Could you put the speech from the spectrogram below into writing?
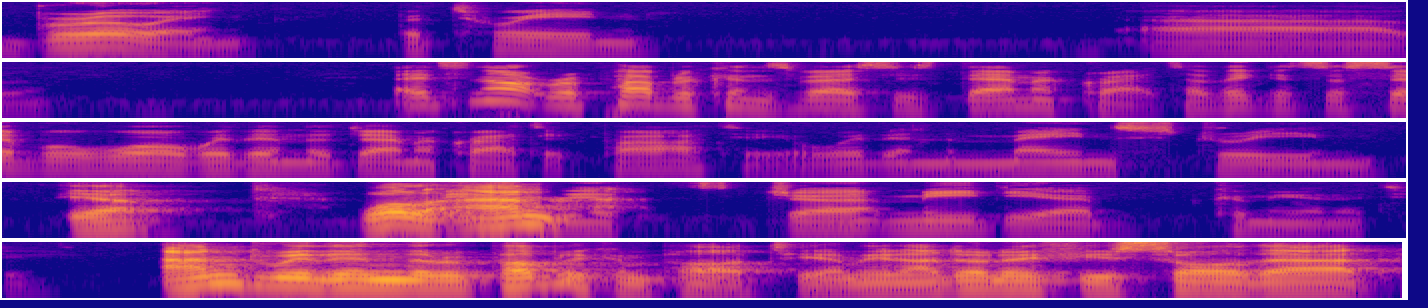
brewing between. Uh, it's not Republicans versus Democrats. I think it's a civil war within the Democratic Party or within the mainstream. Yeah, well, and media community, and within the Republican Party. I mean, I don't know if you saw that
